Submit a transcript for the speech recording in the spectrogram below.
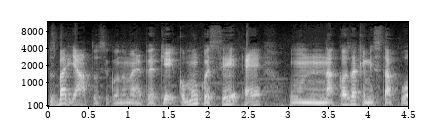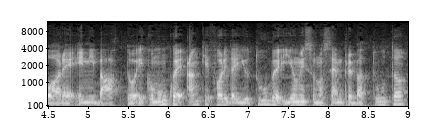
sbagliato secondo me perché comunque se è una cosa che mi sta a cuore e mi batto e comunque anche fuori da youtube io mi sono sempre battuto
